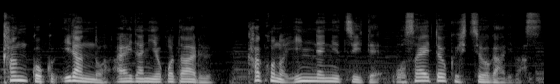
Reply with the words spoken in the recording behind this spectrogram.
韓国・イランの間に横たわる過去の因縁について押さえておく必要があります。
